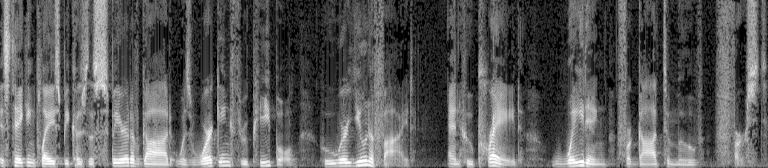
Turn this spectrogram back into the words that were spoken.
is taking place because the Spirit of God was working through people who were unified and who prayed, waiting for God to move first.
